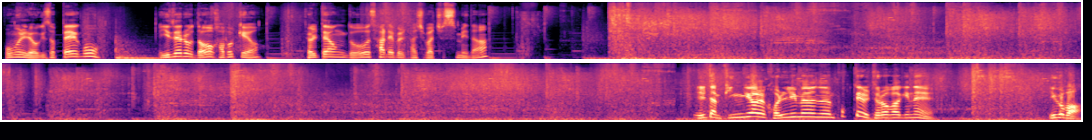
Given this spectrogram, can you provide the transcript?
보물 여기서 빼고 이대로 넘어가 볼게요 절대형도 4렙을 다시 맞췄습니다. 일단 빙결 걸리면은 폭딜 들어가긴 해. 이거 봐.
